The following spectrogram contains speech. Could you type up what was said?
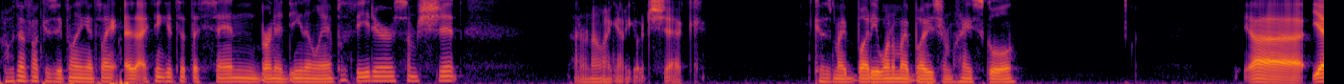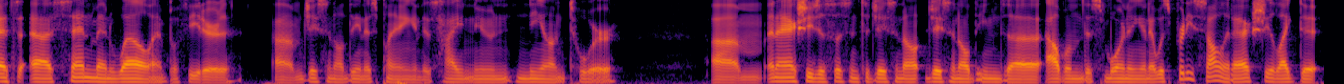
who the fuck is he playing? It's like I think it's at the San Bernardino Amphitheater or some shit. I don't know. I gotta go check. Cause my buddy, one of my buddies from high school. Uh, yeah, it's uh, San Manuel Amphitheater. Um, Jason Aldean is playing in his High Noon Neon tour. Um, and I actually just listened to Jason Al- Jason Aldean's uh, album this morning, and it was pretty solid. I actually liked it.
